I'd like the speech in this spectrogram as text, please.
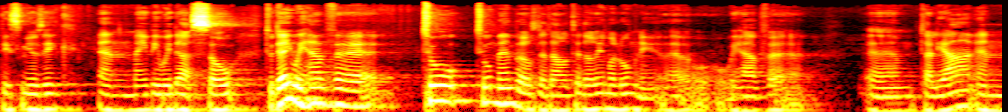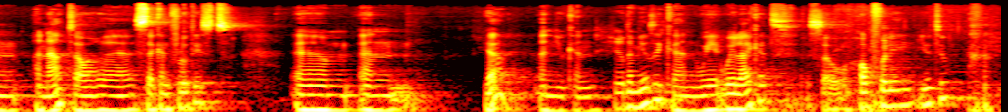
this music and maybe with us. So today we have uh, two two members that are Tedarim alumni. Uh, we have uh, um, Talia and Anat, our uh, second flutists, um, and yeah, and you can hear the music, and we we like it. So hopefully you too.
